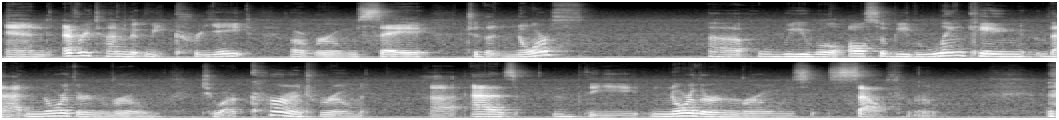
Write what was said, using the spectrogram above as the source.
and every time that we create a room, say to the north, uh, we will also be linking that northern room to our current room uh, as the northern room's south room.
